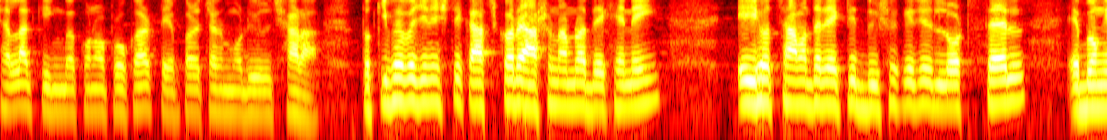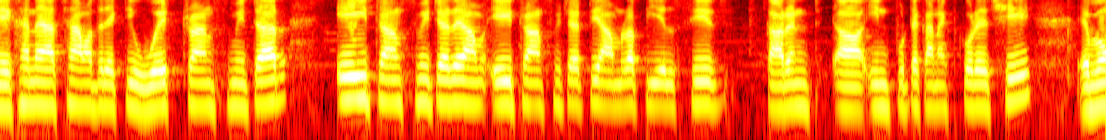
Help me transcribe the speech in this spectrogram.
ছাড়া কিংবা কোনো প্রকার টেম্পারেচার মডিউল ছাড়া। তো কীভাবে জিনিসটি কাজ করে? আসুন আমরা দেখে নেই। এই হচ্ছে আমাদের একটি দুশো কেজির লোড সেল এবং এখানে আছে আমাদের একটি ওয়েট ট্রান্সমিটার এই ট্রান্সমিটারে এই ট্রান্সমিটারটি আমরা পিএলসির কারেন্ট ইনপুটে কানেক্ট করেছি এবং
